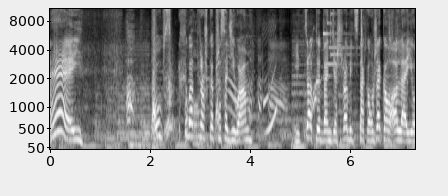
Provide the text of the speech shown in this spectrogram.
Ej! Ups, chyba troszkę przesadziłam. I co ty będziesz robić z taką rzeką oleju?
